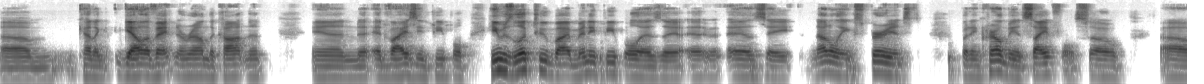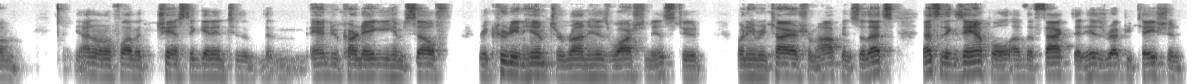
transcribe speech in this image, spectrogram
um, kind of gallivanting around the continent and advising people. He was looked to by many people as a as a not only experienced but incredibly insightful. So. Um, I don't know if we'll have a chance to get into the, the Andrew Carnegie himself recruiting him to run his Washington Institute when he retires from Hopkins. So that's that's an example of the fact that his reputation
